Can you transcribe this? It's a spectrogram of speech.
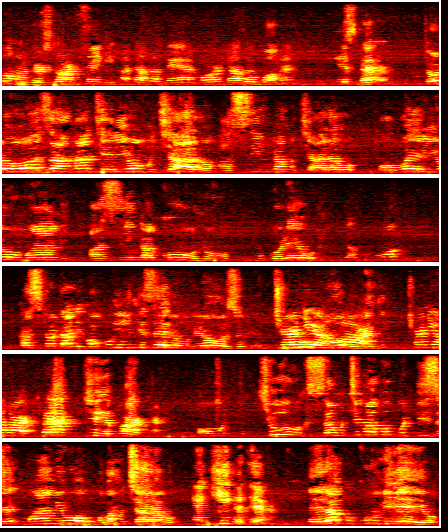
longer start thinking another man or another woman is better. tolowoozanga nti eriyo omukyalo asinga mukyalawo oba eriyo omwami asingako ono mugolewo kasi totandika okuyingiza ebyo mu birowoozo byo. Turn your Obumu heart, obumenyi. turn your heart back to your partner. Omu- kyusa omutima gwo guddize mwami wo oba mukyalawo and keep it there. era kukuumira eyo.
